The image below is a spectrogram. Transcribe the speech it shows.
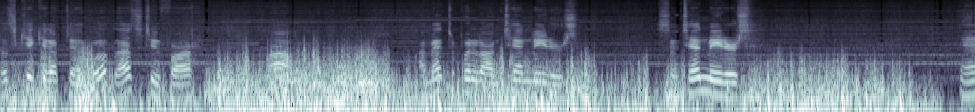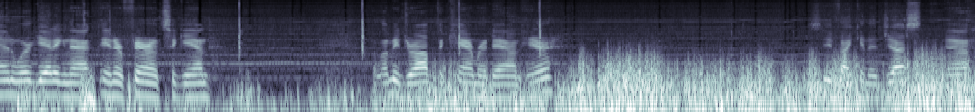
Let's kick it up to, whoop, that's too far. Wow. I meant to put it on 10 meters. So 10 meters. And we're getting that interference again. But let me drop the camera down here. See if I can adjust. Yeah,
